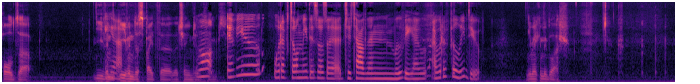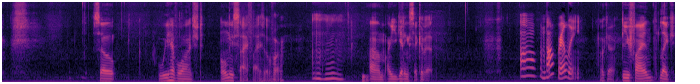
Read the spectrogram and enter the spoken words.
holds up. Even Yeah. even despite the the change in Well. If you would have told me this was a 2000 movie, I, w- I would have believed you. You're making me blush. So, we have watched only sci-fi so far. Mm-hmm. Um, are you getting sick of it? Oh, not really. Okay. Do you find like,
